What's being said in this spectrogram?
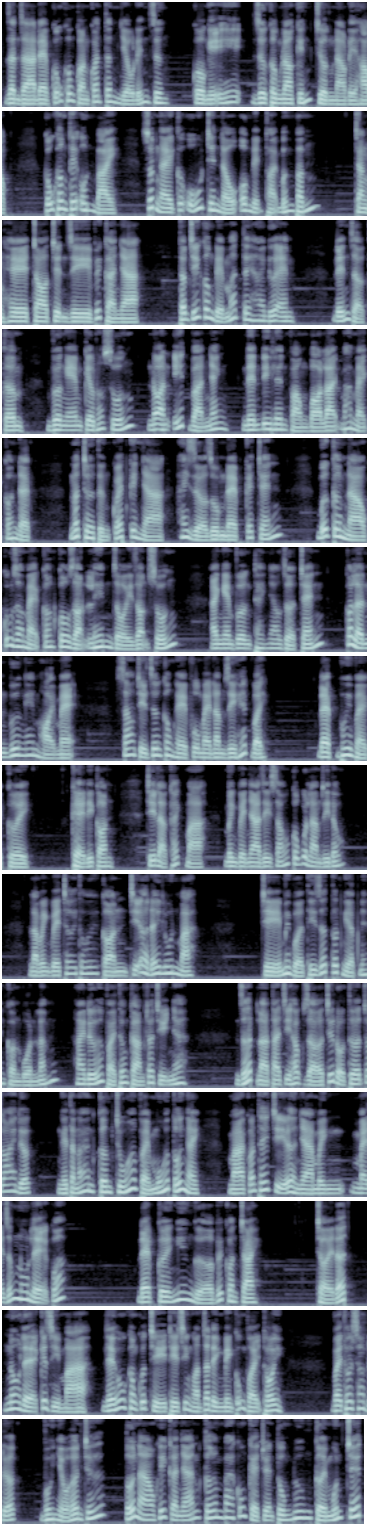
Dần già đẹp cũng không còn quan tâm nhiều đến Dương. Cô nghĩ Dương không lo kiếm trường nào để học, cũng không thấy ôn bài, suốt ngày cứ ú trên lầu ôm điện thoại bấm bấm. Chẳng hề trò chuyện gì với cả nhà, thậm chí không để mắt tới hai đứa em. Đến giờ cơm, Vương em kêu nó xuống, nó ăn ít và nhanh, nên đi lên phòng bỏ lại ba mẹ con đẹp. Nó chưa từng quét cái nhà hay rửa dùm đẹp cái chén. Bữa cơm nào cũng do mẹ con cô dọn lên rồi dọn xuống. Anh em Vương thay nhau rửa chén. Có lần Vương em hỏi mẹ, sao chị Dương không hề phụ mẹ làm gì hết vậy? Đẹp vui vẻ cười. Kể đi con, chỉ là khách mà, mình về nhà dì Sáu cũng có làm gì đâu. Là mình về chơi thôi, còn chị ở đây luôn mà. Chị mới vừa thi rất tốt nghiệp nên còn buồn lắm, hai đứa phải thông cảm cho chị nha. Rớt là tại chị học dở chứ đổ thừa cho ai được. Người ta nói ăn cơm chúa phải múa tối ngày, mà con thấy chị ở nhà mình mẹ giống nô lệ quá. Đẹp cười nghiêng ngửa với con trai. Trời đất, nô lệ cái gì mà, nếu không có chị thì sinh hoạt gia đình mình cũng vậy thôi. Vậy thôi sao được, vui nhiều hơn chứ. Tối nào khi cả nhà ăn cơm ba cũng kể chuyện tùm lum cười muốn chết.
